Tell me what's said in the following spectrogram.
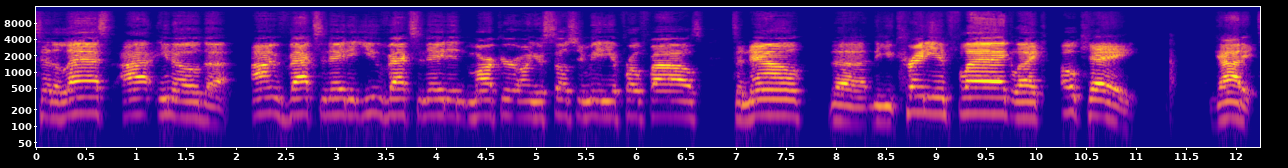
to the last I you know the I'm vaccinated, you vaccinated marker on your social media profiles to now the the Ukrainian flag like okay got it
